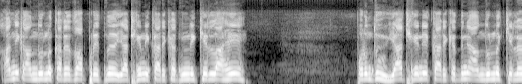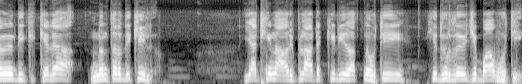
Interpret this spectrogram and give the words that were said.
अनेक आंदोलन करायचा प्रयत्न या ठिकाणी कार्यकर्त्यांनी केला आहे. परंतु या ठिकाणी कार्यकर्त्यांनी आंदोलन केल्याने देखी केल्यानंतर देखील या ठिकाणी आरोपीला अटक केली जात नव्हती ही दुर्दैवाची बाब होती.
